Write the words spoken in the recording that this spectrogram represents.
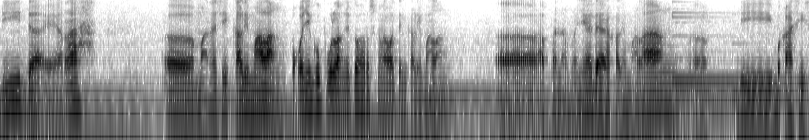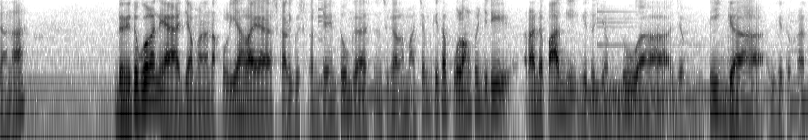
di daerah uh, mana sih? Kalimalang. Pokoknya gue pulang itu harus ngelewatin Kalimalang. Uh, apa namanya? Daerah Kalimalang uh, di Bekasi sana. Dan itu gue kan ya zaman anak kuliah lah ya sekaligus kerjain tugas dan segala macam. Kita pulang tuh jadi rada pagi gitu jam 2 jam 3 gitu kan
